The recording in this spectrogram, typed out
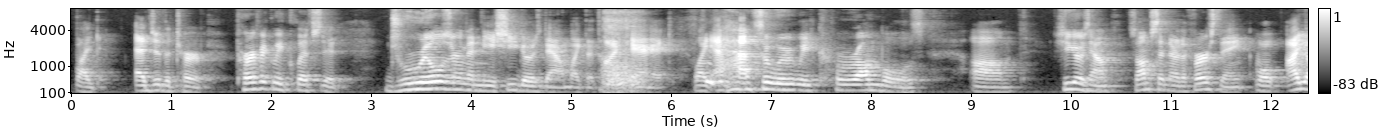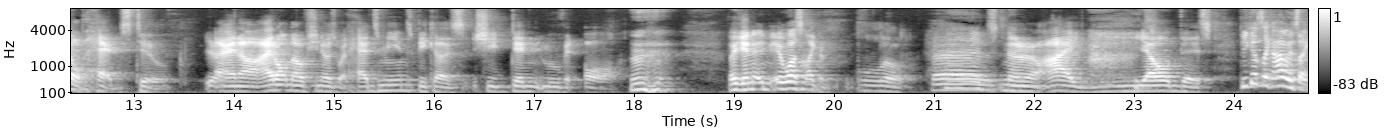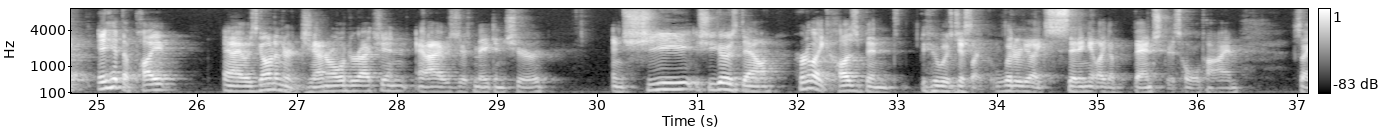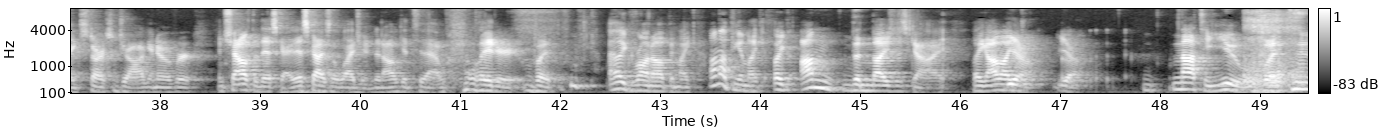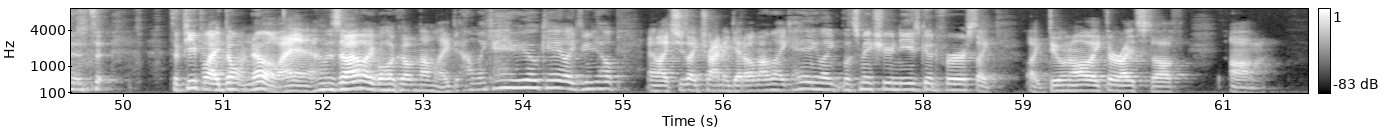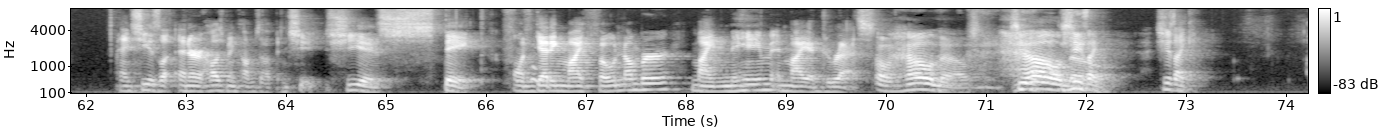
like edge of the turf. Perfectly clips it, drills her in the knee. She goes down like the Titanic, like absolutely crumbles. Um, she goes down. So I'm sitting there. The first thing, well, I yelled heads too. Yeah. And uh, I don't know if she knows what heads means because she didn't move at all. like, and it, it wasn't like a little heads. Heads. No, no, no. I yelled this because, like, I was like, it hit the pipe, and I was going in her general direction, and I was just making sure. And she she goes down. Her like husband, who was just like literally like sitting at like a bench this whole time, it's like starts jogging over. And shout out to this guy. This guy's a legend, and I'll get to that later. But I like run up and like I'm not being like like I'm the nicest guy. Like I'm like yeah, yeah. not to you, but to, to people I don't know, I am. So I like walk up and I'm like, I'm like, hey, are you okay? Like, do you need help? And like, she's like trying to get up. And I'm like, hey, like, let's make sure your knee's good first. Like, like doing all like the right stuff. Um, and she's like, and her husband comes up and she she is staked on getting my phone number, my name, and my address. Oh hell no. She- hell no. She's like, she's like,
